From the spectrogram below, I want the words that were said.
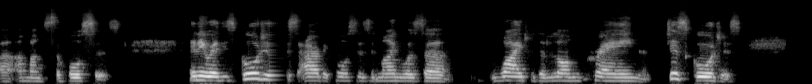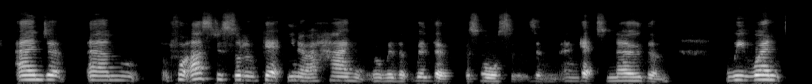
uh, amongst the horses. Anyway, these gorgeous Arabic horses, and mine was uh, white with a long crane, just gorgeous. And uh, um, for us to sort of get, you know, a hang with with those horses and, and get to know them, we went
